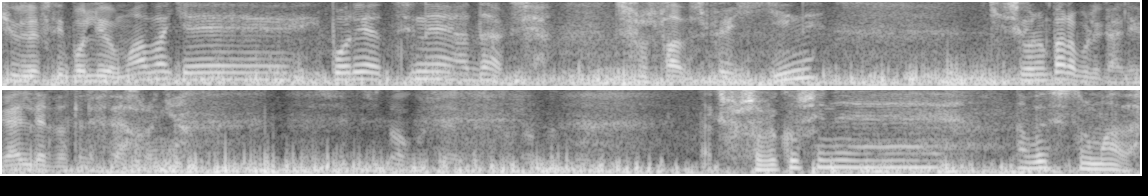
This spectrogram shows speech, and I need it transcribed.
Έχει δουλευτεί πολύ η ομάδα και η πορεία της είναι αντάξια. Τις προσπάθειες που έχει γίνει και σίγουρα είναι πάρα πολύ καλή. Καλύτερα τα τελευταία χρόνια. Εσύ τι στόχους έχεις προσωπικούς; Εντάξει, προσωπικούς είναι να βοηθήσεις την ομάδα.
